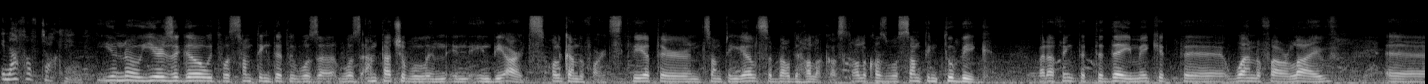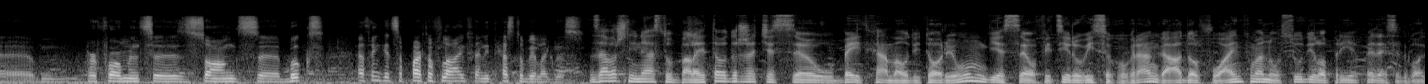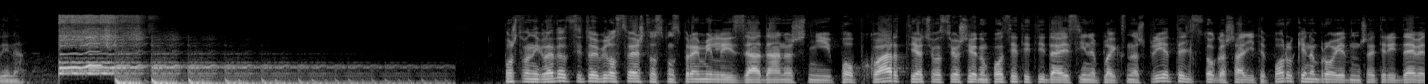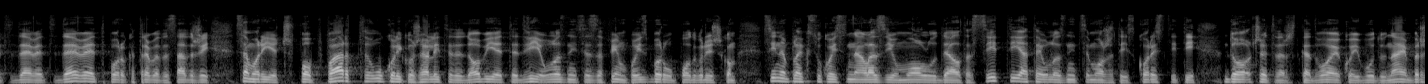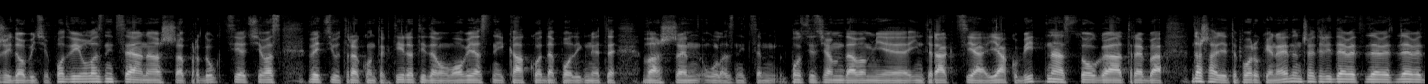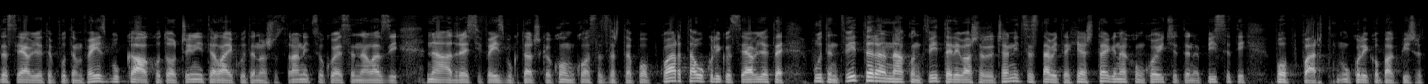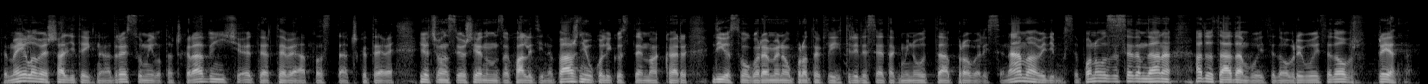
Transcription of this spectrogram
enough of talking. You know, years ago it was something that was uh, was untouchable in, in, in the arts, all kind of arts, theater and something else about the Holocaust. Holocaust was something too big, but I think that today make it uh, one of our live uh, performances, songs, uh, books. Završni nastup baleta održat će se u Beit Ham auditorium gdje se oficiru visokog ranga Adolfu Eichmannu sudilo prije 50 godina. Poštovani gledalci, to je bilo sve što smo spremili za današnji Pop Kvart. Ja ću vas još jednom podsjetiti da je Cineplex naš prijatelj, stoga šaljite poruke na broj 14999. Poruka treba da sadrži samo riječ Pop Kvart. Ukoliko želite da dobijete dvije ulaznice za film po izboru u Podgoriškom Cineplexu koji se nalazi u molu Delta City, a te ulaznice možete iskoristiti do četvrtka. Dvoje koji budu najbrži dobit će po dvije ulaznice, a naša produkcija će vas već jutra kontaktirati da vam objasni kako da podignete vaše ulaznice. Posjećam da vam je interakcija jako bitna, stoga treba da šaljete poruke na 14999, da se javljate putem Facebooka. Ako to činite, lajkujte našu stranicu koja se nalazi na adresi facebook.com kosa crta pop kvarta. Ukoliko se javljate putem Twittera, nakon Twittera ili vaše rečenice stavite hashtag nakon kojeg ćete napisati pop kvart. Ukoliko pak pišete mailove, šaljite ih na adresu milo.radonjić.rtvatlas.tv. Ja ću vam se još jednom zahvaliti na pažnji. Ukoliko ste makar dio svog vremena u proteklih 30 minuta proveli se nama. Vidimo se ponovo za 7 dana, a do tada budite dobri, budite dobro. Prijetno!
